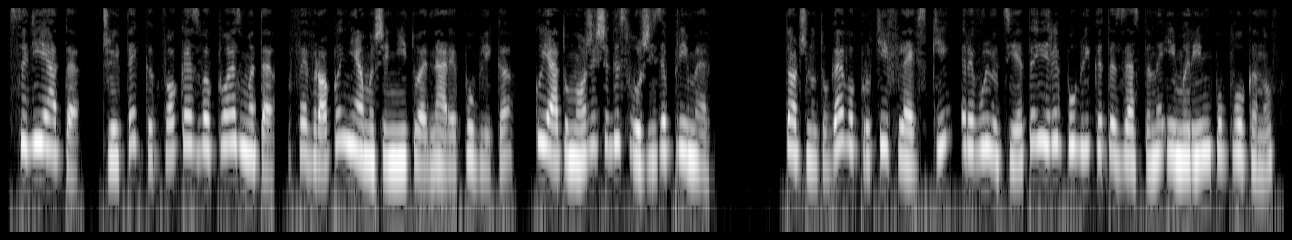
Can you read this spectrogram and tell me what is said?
Съдията, чуйте какво казва плазмата, в Европа нямаше нито една република, която можеше да служи за пример. Точно тогава против Левски, революцията и републиката застана и Марин Поплуканов,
